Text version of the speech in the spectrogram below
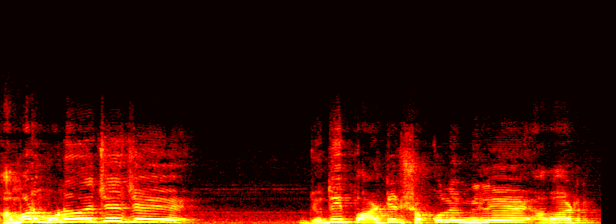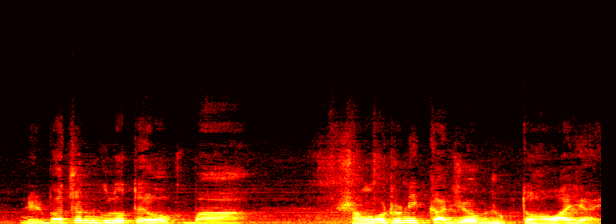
আমার মনে হয়েছে যে যদি পার্টির সকলে মিলে আবার নির্বাচনগুলোতে হোক বা সাংগঠনিক কাজে হোক যুক্ত হওয়া যায়,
